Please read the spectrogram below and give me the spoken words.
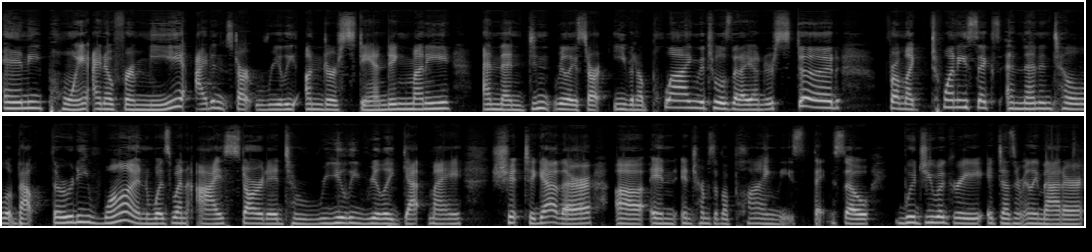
any point, I know for me, I didn't start really understanding money and then didn't really start even applying the tools that I understood from like 26 and then until about 31 was when I started to really really get my shit together uh in in terms of applying these things. So would you agree it doesn't really matter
